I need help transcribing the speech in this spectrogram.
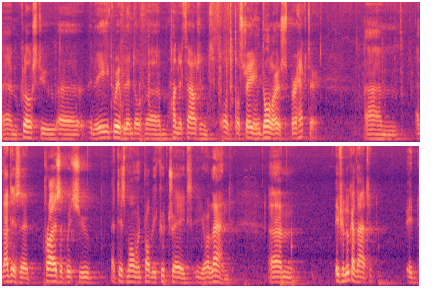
um, close to uh, the equivalent of um, 100,000 Australian dollars per hectare. Um, and that is a price at which you, at this moment, probably could trade your land. Um, if you look at that, it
